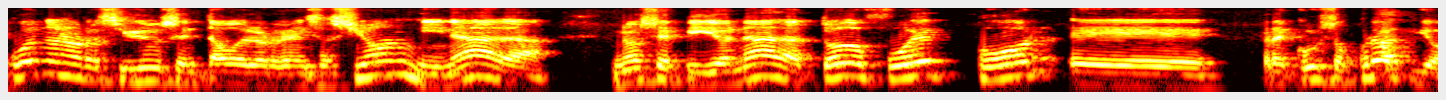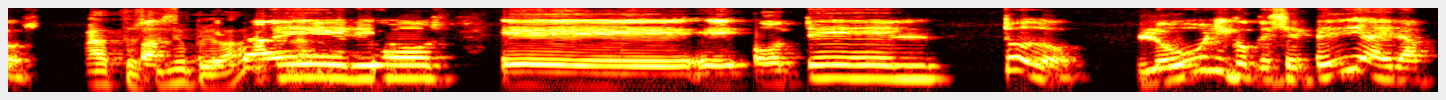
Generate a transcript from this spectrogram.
cuando no recibió un centavo de la organización ni nada, no se pidió nada, todo fue por eh, recursos propios. Aéreos, eh, eh, hotel, todo. Lo único que se pedía era,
